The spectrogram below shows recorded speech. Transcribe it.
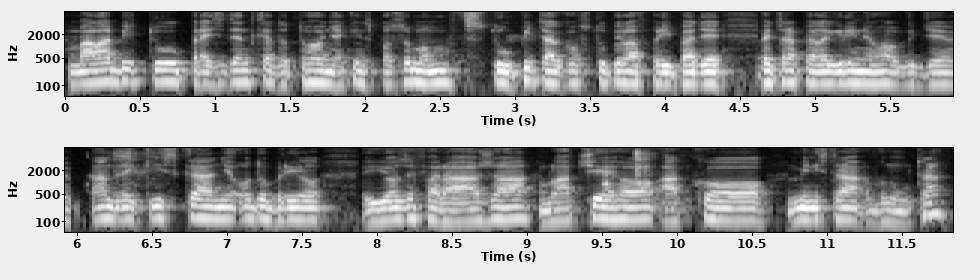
mala by tu prezidentka do toho nejakým spôsobom vstúpiť, ako vstúpila v prípade Petra Pellegriniho, kde Andrej Kiska neodobril Jozefa Ráža, mladšieho, ako ministra vnútra?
